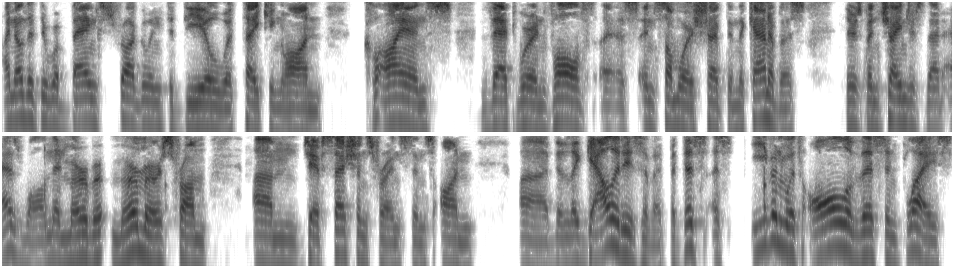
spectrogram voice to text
i know that there were banks struggling to deal with taking on clients that were involved as, in some way shaped in the cannabis there's been changes to that as well and then murmur, murmurs from um, jeff sessions for instance on uh, the legalities of it. But this, even with all of this in place,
